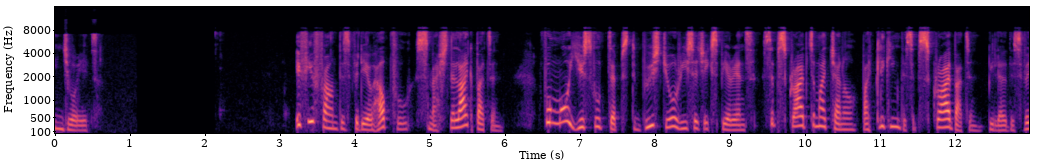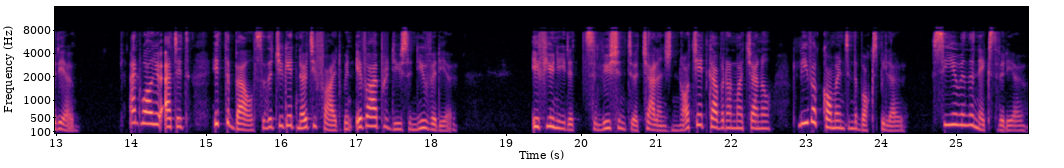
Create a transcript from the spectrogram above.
Enjoy it. If you found this video helpful, smash the like button. For more useful tips to boost your research experience, subscribe to my channel by clicking the subscribe button below this video. And while you're at it, hit the bell so that you get notified whenever I produce a new video. If you need a solution to a challenge not yet covered on my channel, leave a comment in the box below. See you in the next video.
